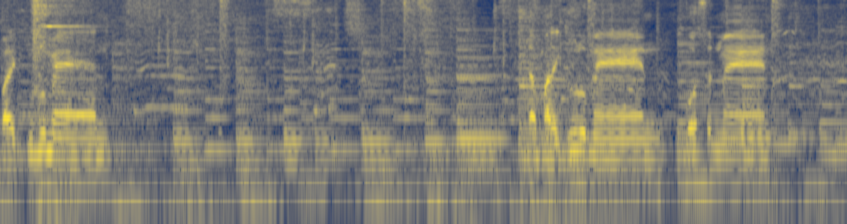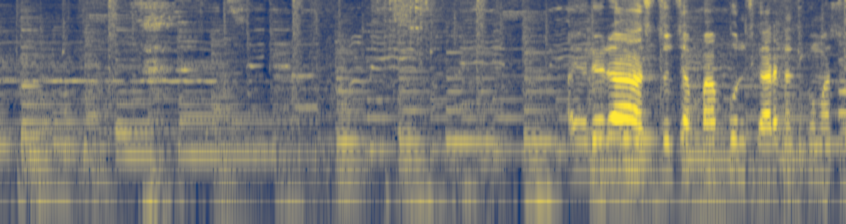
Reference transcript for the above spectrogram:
Balik dulu men Kita balik dulu men Bosen men Ayo deh dah, stun siapa pun sekarang nanti gua masuk.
